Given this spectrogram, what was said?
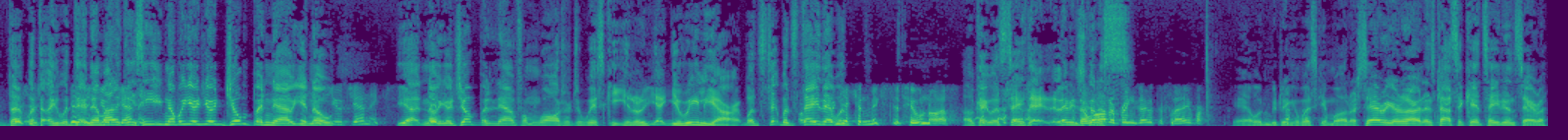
That, This is- this now, see, no, you're, you're jumping now. You This know, eugenics. Yeah, no, you're jumping now from water to whiskey. You know, you, you really are. Well, stay, well, stay oh, there. When you can mix the two, Noel. okay, well, stay there. Let me the just to water s- brings out the flavour. Yeah, I wouldn't be drinking whiskey and water. Sarah, you're an Ireland's classic hits. How you doing, Sarah?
